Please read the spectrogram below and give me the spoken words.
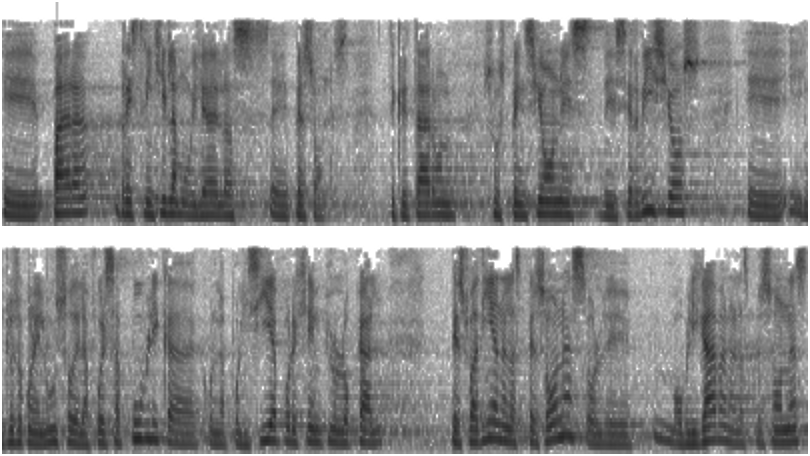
eh, para restringir la movilidad de las personas. Decretaron suspensiones de servicios, incluso con el uso de la fuerza pública, con la policía, por ejemplo, local, persuadían a las personas o le obligaban a las personas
